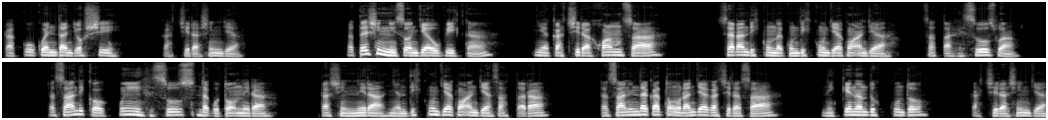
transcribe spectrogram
raku kuentan yoshi, kachirashindia. Rateshin nisondia upika, nyakachira Juan sa, sarandiskundakundiskun yakuandia, sata Jesus wa. Ra sa nikokuíin Jesús ndakutonira, ra xinira ñandijkun ya kua'antia satará, ra sa nindakato'onrantia kachira saa, niké kuin dia xintia.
